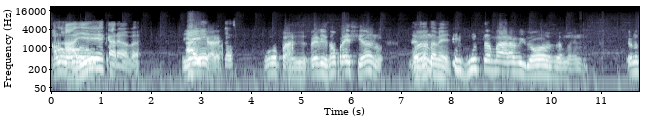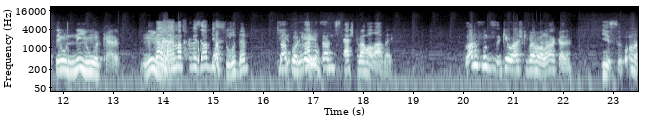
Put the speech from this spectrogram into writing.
alô, alô. Aê, caramba! E aí, cara? Opa, previsão pra esse ano. Mano, Exatamente. pergunta maravilhosa, mano. Eu não tenho nenhuma, cara. Nenhuma. Não, mas é uma previsão absurda. que Sabe por quê? Lá no Sabe- fundo você acha que vai rolar, velho. Lá no fundo que eu acho que vai rolar, cara. Isso. Porra.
